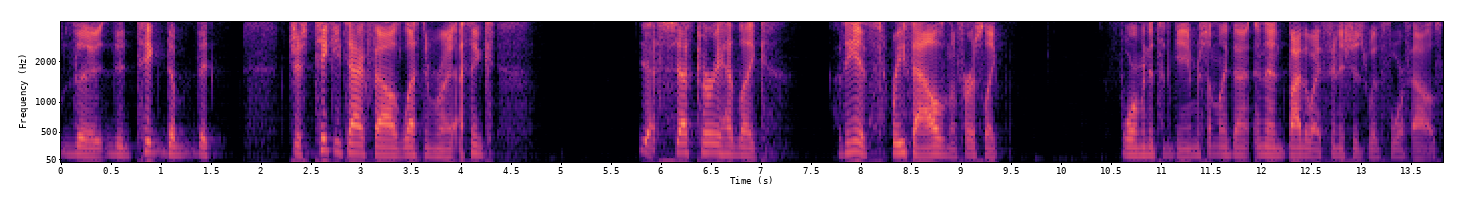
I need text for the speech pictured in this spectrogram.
the the tick the the just ticky tack fouls left and right. I think. Yes, yeah, Seth Curry had like, I think he had three fouls in the first like four minutes of the game or something like that. And then, by the way, finishes with four fouls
